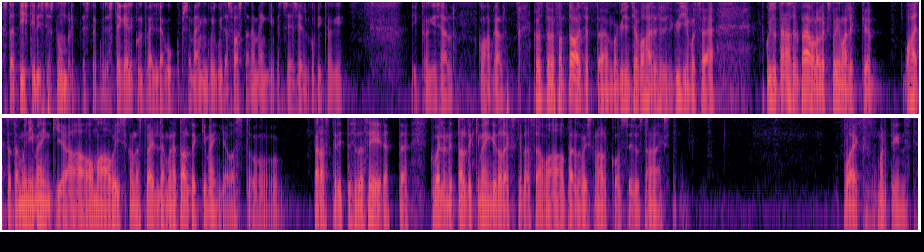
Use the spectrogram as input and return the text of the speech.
statistilistest numbritest, et kuidas tegelikult välja kukub see mäng või kuidas vastane mängib, et see selgub ikkagi, ikkagi seal koha peal. kasutame fantaasiat, ma küsin siia vahele sellise küsimuse. kui sul tänasel päeval oleks võimalik vahetada mõni mängija oma võistkonnast välja mõne TalTechi mängija vastu, pärast eriti seda seeriat, kui palju neid TalTechi mängijaid oleks, keda sa oma Pärnu võistkonna algkoosseisus täna näeksid? poeg Marti kindlasti.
